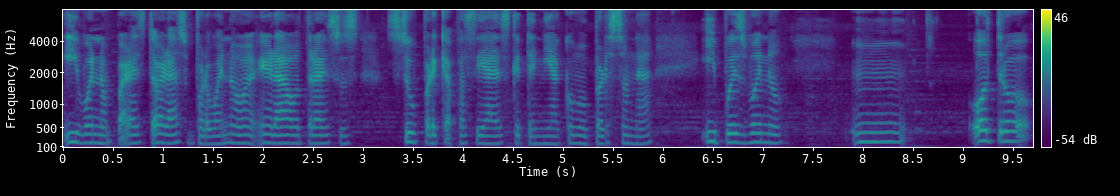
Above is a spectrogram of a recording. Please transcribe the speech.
Y bueno, para esto era súper bueno, era otra de sus super capacidades que tenía como persona. Y pues bueno, mm, otro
